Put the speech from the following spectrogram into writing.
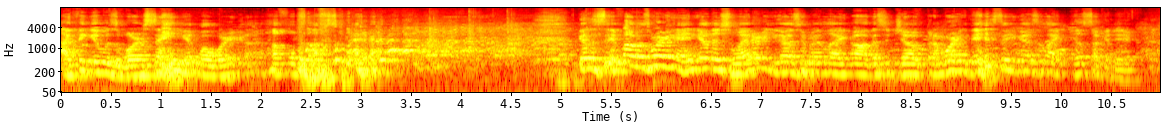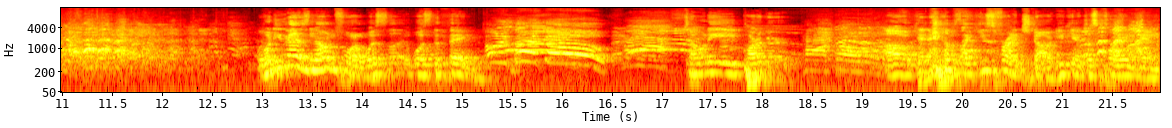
I think it was worse saying it while wearing a Hufflepuff sweater. Because if I was wearing any other sweater, you guys would have been like, oh, that's a joke. But I'm wearing this, so you guys are like, he'll suck a dick. What are you guys known for? What's the, what's the thing? Tony Packo! Tony Parker? Packo! Oh, okay. I was like, he's French, dog. You can't just claim him.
